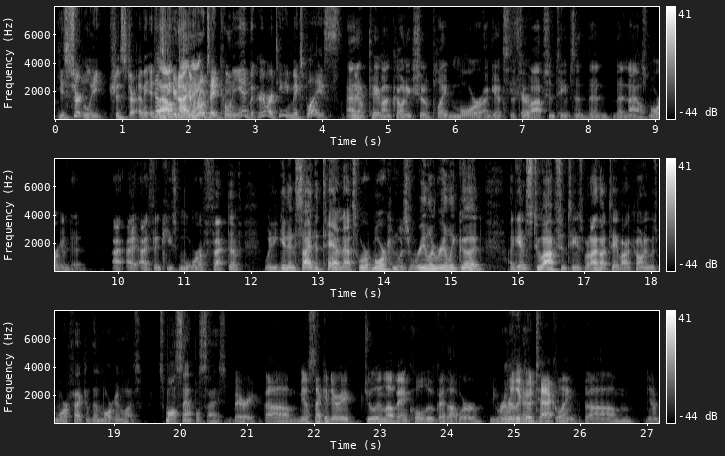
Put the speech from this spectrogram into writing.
He certainly should start. I mean, it doesn't Well, mean you're not going to rotate Coney in, but Greer Martini makes plays. I think Te'von Coney should have played more against the Sure. two option teams than, than, than Nyles Morgan did. I, I, I think he's more effective. When you get inside the 10, that's where Morgan was really, really good against two option teams. But I thought Te'von Coney was more effective than Morgan was. Small sample size. Very. Um, you know, secondary, Julian Love and Cole Luke, I thought were really, Really good. good. tackling. Um, you know,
